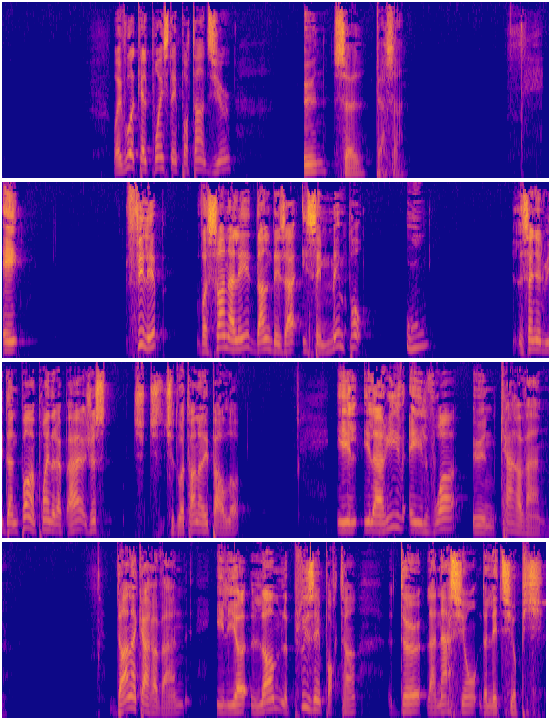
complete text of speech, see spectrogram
Voyez-vous à quel point c'est important, Dieu? Une seule personne. Et Philippe va s'en aller dans le désert. Il ne sait même pas où. Le Seigneur ne lui donne pas un point de repère, juste tu, dois t'en aller par là. Il, il arrive et il voit une caravane. Dans la caravane, il y a l'homme le plus important de la nation de l'Éthiopie.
